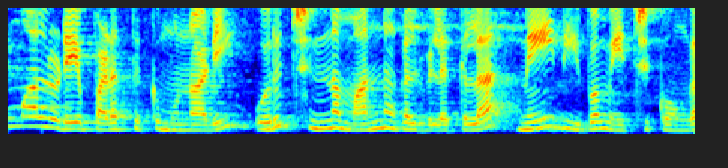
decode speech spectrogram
பெருமாளுடைய படத்துக்கு முன்னாடி ஒரு சின்ன மண்ணகல் விளக்கில் நெய் தீபம் ஏற்றிக்கோங்க.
